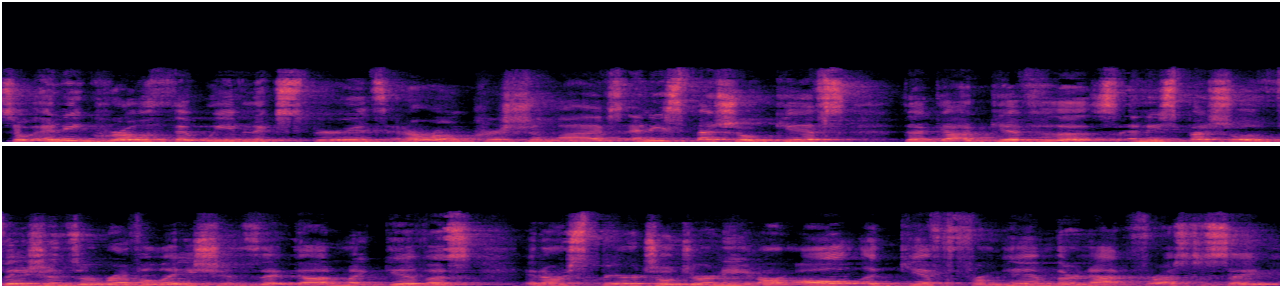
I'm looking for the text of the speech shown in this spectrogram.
So, any growth that we even experience in our own Christian lives, any special gifts that God gives us, any special visions or revelations that God might give us in our spiritual journey are all a gift from Him. They're not for us to say,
